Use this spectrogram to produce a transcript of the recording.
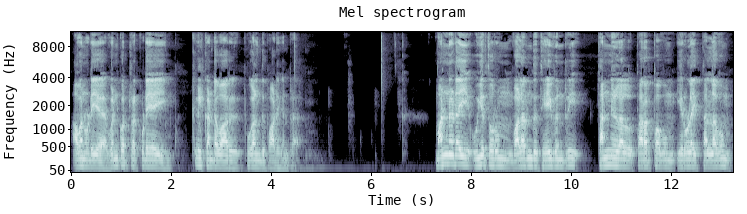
அவனுடைய வெண்கொற்ற குடையை கீழ்கண்டவாறு புகழ்ந்து பாடுகின்றார். மண்ணிடை உயிர் தொறும் வளர்ந்து தேய்வின்றி தன்னிழல் பரப்பவும் இருளைத் தள்ளவும்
